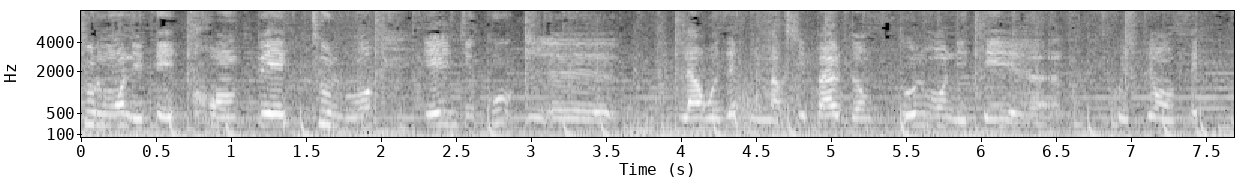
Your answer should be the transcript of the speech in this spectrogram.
tout le monde était trempé, tout le monde. Et du coup, euh, la rosette ne marchait pas, donc tout le monde était euh, en fait.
